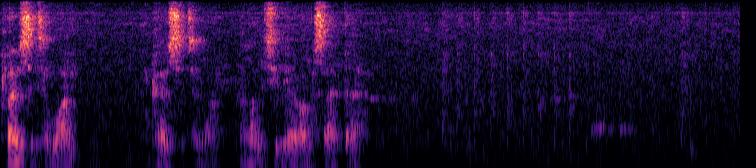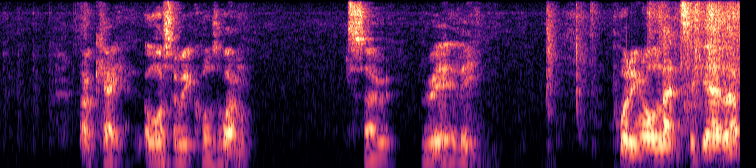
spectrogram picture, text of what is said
Closer to 1. Closer to 1. I want to see the other side there. Okay, also equals 1. So really, putting all that together,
